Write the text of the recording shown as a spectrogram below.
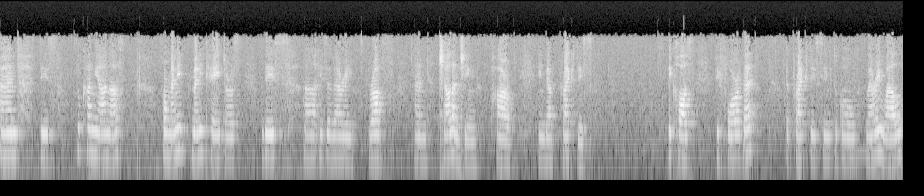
And these dukkha jnanas, for many meditators, this uh, is a very rough and challenging part in the practice. Because before that, the practice seemed to go very well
